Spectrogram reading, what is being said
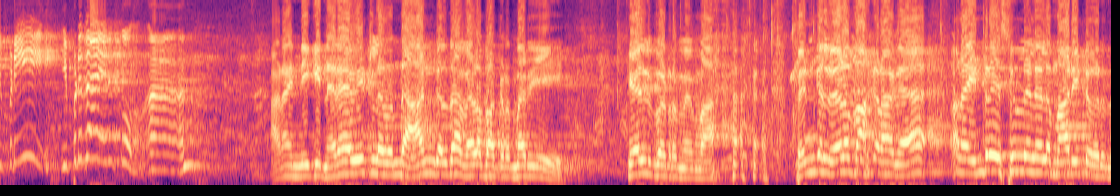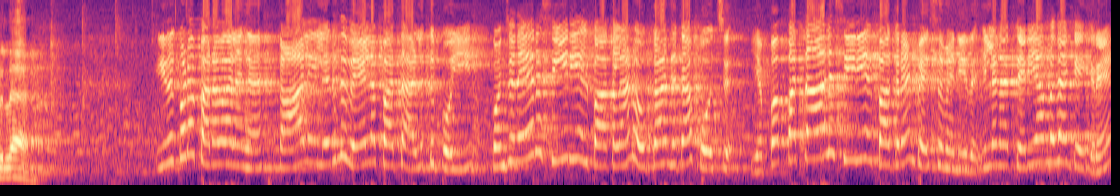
இப்படி இப்படிதான் இருக்கும். ஆனா இன்னைக்கு நிறைய வீட்டுல வந்து ஆண்கள் தான் வேலை பார்க்குற மாதிரி கேள்விப்படுறோமேம்மா. பெண்கள் வேலை பார்க்குறாங்க ஆனா இன்றைய சூழ்நிலையில மாறிட்டு வருதுல்ல? இது கூட பரவாயில்லைங்க. காலையில இருந்து வேலை பார்த்து அழுத்து போய் கொஞ்ச நேரம் சீரியல் பார்க்கலான்னு உட்காந்துட்டா போச்சு. எப்ப பார்த்தாலும் சீரியல் பார்க்கறேன்னு பேச வேண்டியது. இல்ல நான் தெரியாம தான் கேக்குறேன்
